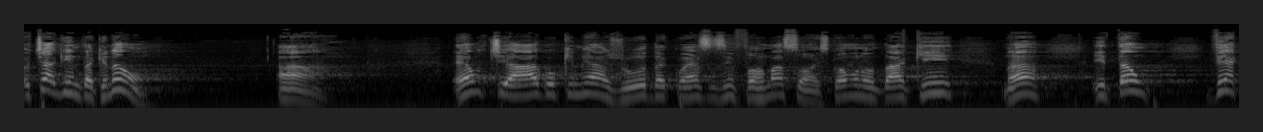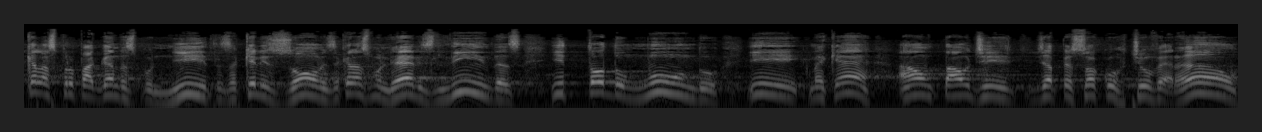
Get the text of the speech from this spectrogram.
o Tiaguinho está aqui, não? Ah, é o Tiago que me ajuda com essas informações. Como não está aqui, né? Então, vem aquelas propagandas bonitas, aqueles homens, aquelas mulheres lindas, e todo mundo, e como é que é? Há um tal de, de a pessoa curtir o verão,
